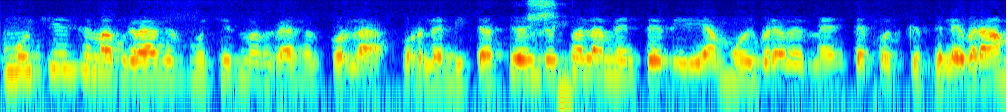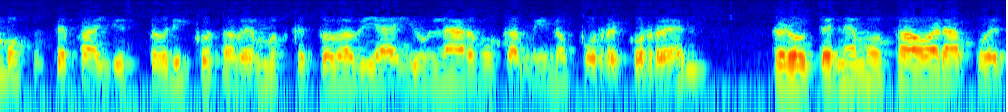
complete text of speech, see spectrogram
muchísimas gracias, muchísimas gracias por la por la invitación. Sí. Yo solamente diría muy brevemente pues que celebramos este fallo histórico, sabemos que todavía hay un largo camino por recorrer, pero tenemos ahora pues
